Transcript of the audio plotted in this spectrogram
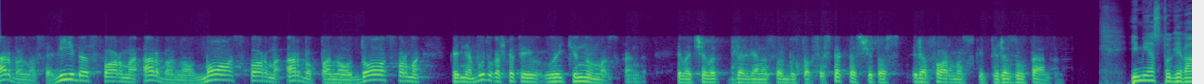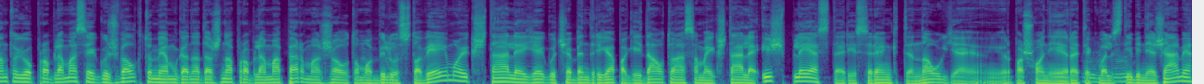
Arba nuosavybės forma, arba nuomos forma, arba panaudos forma kad nebūtų kažkokio tai laikinumo suprantat. Tai va čia va, dar vienas svarbus toks aspektas šitos reformos kaip rezultatas. Į miestų gyventojų problemas, jeigu žvelgtumėm, gana dažna problema per maža automobilių stovėjimo aikštelė, jeigu čia bendryje pageidautų esamą aikštelę išplėsti ar įsirengti naują ir pašonėje yra tik mhm. valstybinė žemė,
